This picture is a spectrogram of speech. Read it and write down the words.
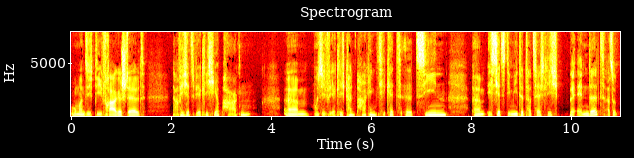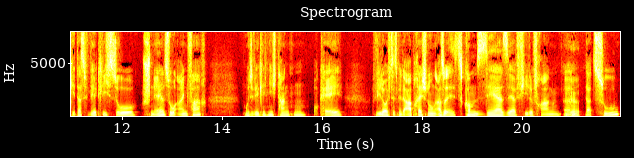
wo man sich die Frage stellt, darf ich jetzt wirklich hier parken? Ähm, muss ich wirklich kein Parking-Ticket äh, ziehen? Ähm, ist jetzt die Miete tatsächlich beendet? Also geht das wirklich so schnell, so einfach? Muss ich wirklich nicht tanken? Okay. Wie läuft es mit der Abrechnung? Also es kommen sehr, sehr viele Fragen ähm, ja. dazu.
